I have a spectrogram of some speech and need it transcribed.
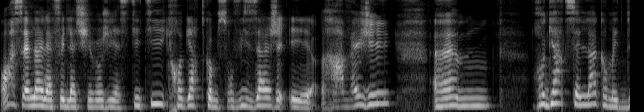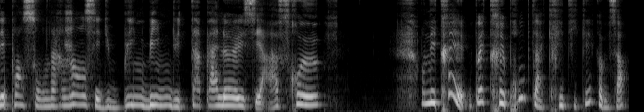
Oh, celle-là, elle a fait de la chirurgie esthétique. Regarde comme son visage est ravagé. Euh, Regarde celle-là comme elle dépense son argent, c'est du bling-bling, du tape à l'œil, c'est affreux. On est très, peut être très prompt à critiquer comme ça.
